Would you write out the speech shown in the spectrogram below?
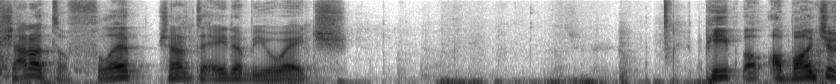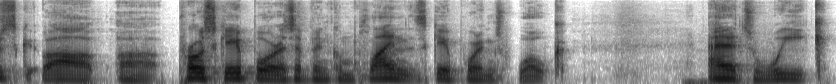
Shout out to Flip. Shout out to AWH. People, a bunch of uh, uh, pro skateboarders have been complaining that skateboarding's woke, and it's weak,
